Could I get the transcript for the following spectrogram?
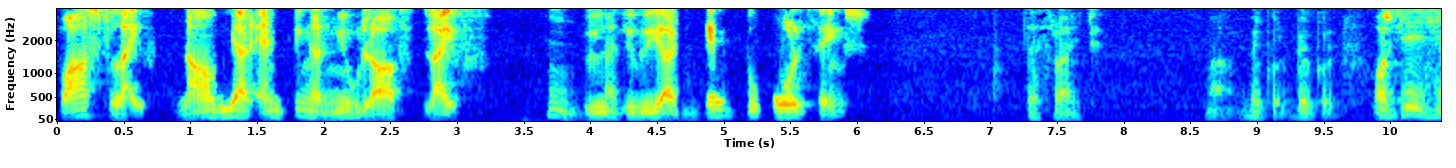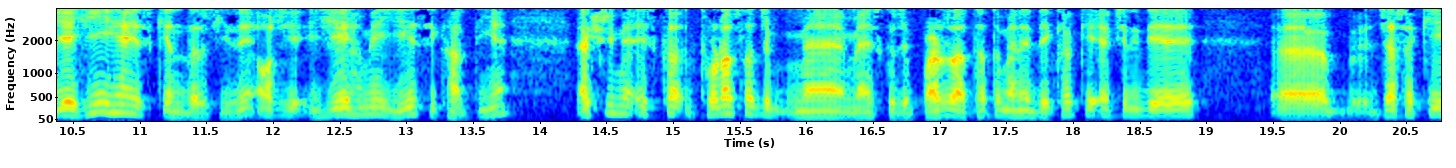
past life. Now we are entering a new love, life. Hmm We, we are dead to old things. That's right हाँ बिल्कुल बिल्कुल और ये यही हैं इसके अंदर चीज़ें और ये ये हमें ये सिखाती हैं एक्चुअली मैं इसका थोड़ा सा जब मैं मैं इसको जब पढ़ रहा था तो मैंने देखा कि एक्चुअली दे जैसा कि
